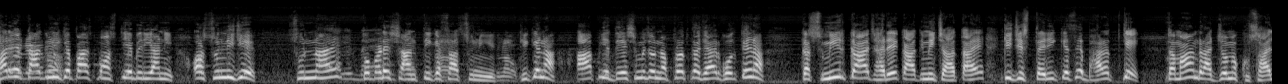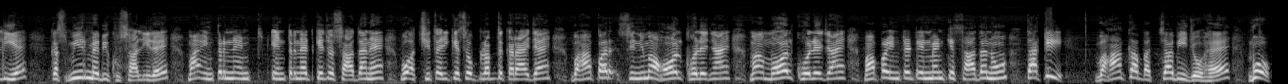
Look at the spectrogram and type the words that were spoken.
हर एक आदमी के पास पहुँचती है बिरयानी। और सुन लीजिए सुनना है तो बड़े शांति के साथ सुनिए ठीक है ना? आप ये देश में जो नफरत का जहर घोलते हैं ना कश्मीर का आज हर एक आदमी चाहता है कि जिस तरीके से भारत के तमाम राज्यों में खुशहाली है कश्मीर में भी खुशहाली रहे वहाँ इंटरनेट इंटरनेट के जो साधन हैं वो अच्छी तरीके से उपलब्ध कराए जाएँ वहाँ पर सिनेमा हॉल खोले जाएँ वहाँ मॉल खोले जाएँ वहाँ पर इंटरटेनमेंट के साधन हों ताकि वहाँ का बच्चा भी जो है, वो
